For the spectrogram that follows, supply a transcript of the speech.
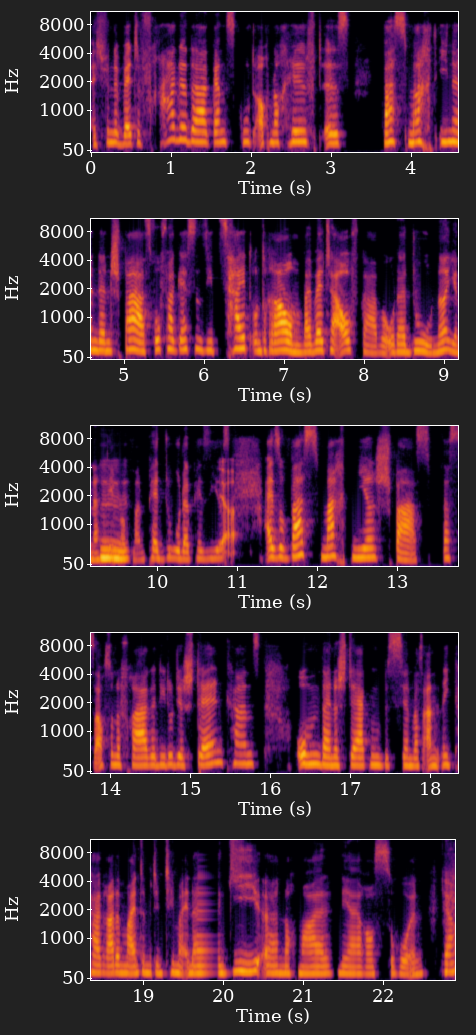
Ich finde, welche Frage da ganz gut auch noch hilft, ist, was macht Ihnen denn Spaß? Wo vergessen Sie Zeit und Raum? Bei welcher Aufgabe oder du, ne? je nachdem, mhm. ob man per Du oder per Sie ist. Ja. Also, was macht mir Spaß? Das ist auch so eine Frage, die du dir stellen kannst um deine Stärken ein bisschen, was Annika gerade meinte mit dem Thema Energie, äh, nochmal näher rauszuholen. Ja.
